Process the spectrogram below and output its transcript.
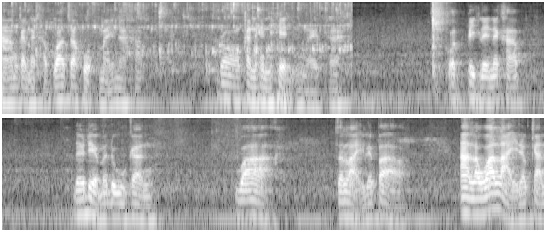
น้ำกันนะครับ ว่าจะหกไหมนะครับ รอกันเห็นๆหน่อยนะ กดปิดเลยนะครับ แล้วเดี๋ยวมาดูกันว่าจะไหลหรือเปล่า อะเราว่าไหลแล้วกัน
